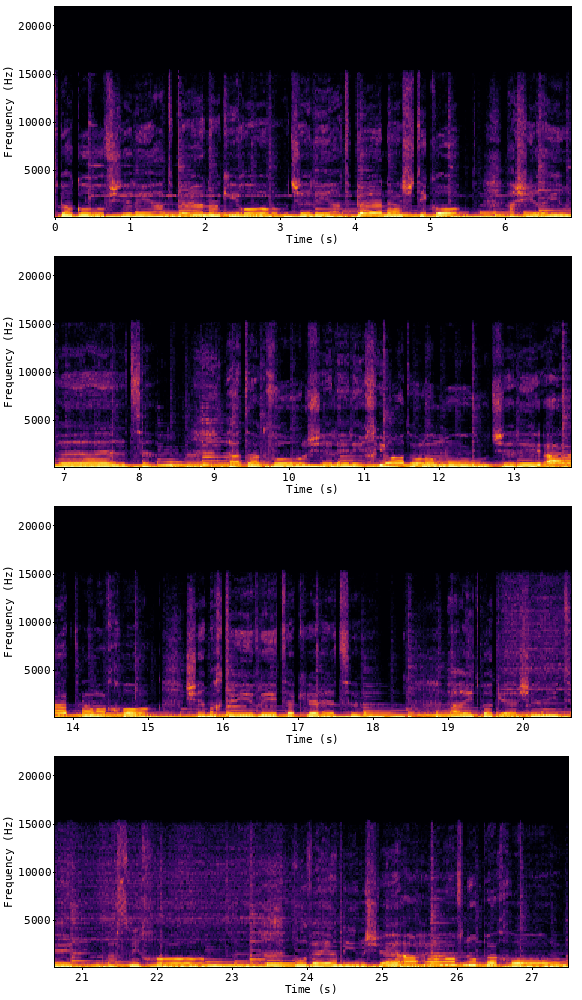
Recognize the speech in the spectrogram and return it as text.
את בגוף שלי, את בין הקירות שלי, את בין השתיקות, השירים והעצב. את הגבול שלי לחיות או למות שלי, את המחוק שמכתיב לי את הקצב. היית בגשם איתי בשמיכות, ובימים שאהבנו פחות,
